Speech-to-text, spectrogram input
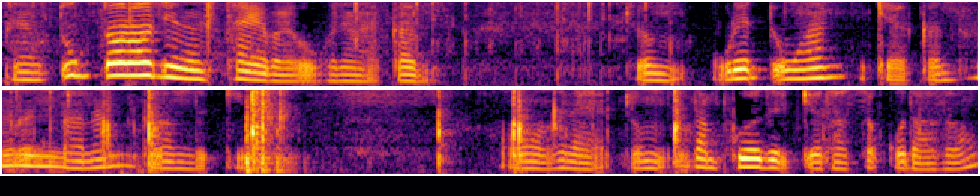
그냥 뚝 떨어지는 스타일 말고, 그냥 약간, 좀 오랫동안 이렇게 약간 흐른다는 그런 느낌. 어, 그래. 좀 일단 보여드릴게요. 다 썼고 나서.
